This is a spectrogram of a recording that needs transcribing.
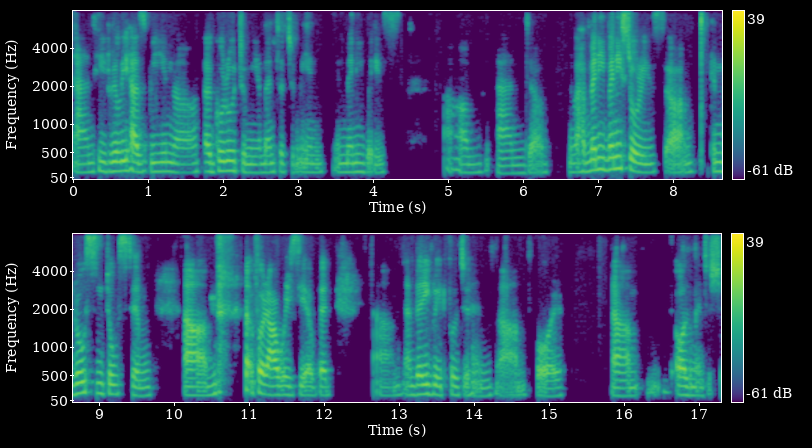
and he really has been a, a, guru to me, a mentor to me in, in many ways. Um, and uh, I have many, many stories. Um, I can roast and toast him um, for hours here, but um, I'm very grateful to him um, for all the mentorship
